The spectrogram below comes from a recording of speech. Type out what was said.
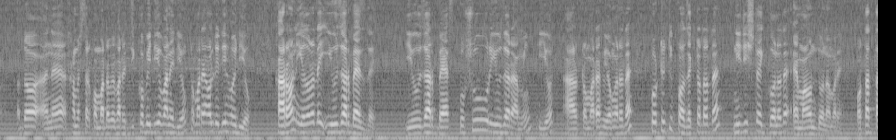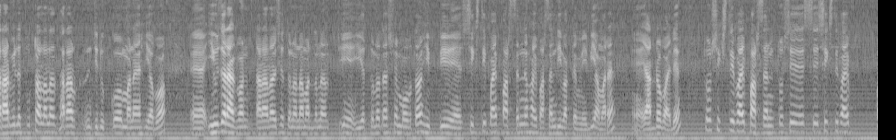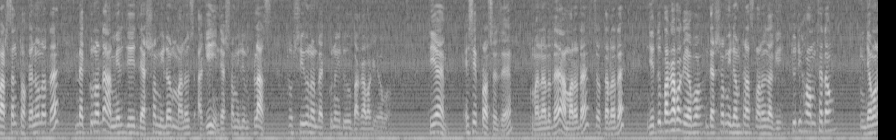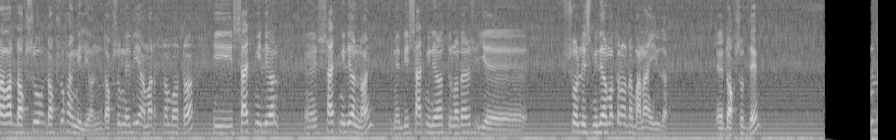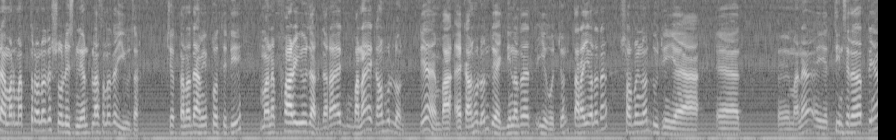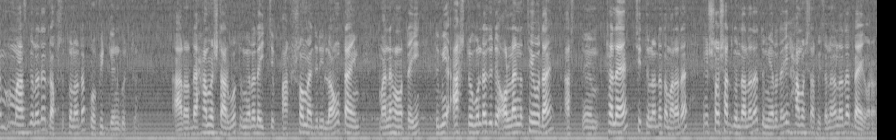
এনে হামেস্টার কম্পার্টর ব্যাপারে জিকো ভিডিও বানিয়ে দিও। তোমার অলরেডি হয়ে দিও কারণ ইহঁতৰ ইউজাৰ বেচ দেয় ইউজাৰ বেচ প্ৰচুৰ ইউজাৰ আমি, ইয়ত। আৰু তোমাৰ সিহঁতে প্ৰতিটো প্ৰজেক্টত নিৰ্দিষ্ট গ'লে এমাউণ্ট দিওঁ আমাৰ অৰ্থাৎ তাৰ বিলে টোটাল হ'লে তাৰ যিটো ক- মানে সি হ'ব ইউজাৰ আগন, তাৰ হৈছে তুলনা আমাৰ ইয়ত তুলনা সম্ভৱতঃ ছিক্সটি ফাইভ পাৰ্চেণ্ট হয় পাৰ্চেণ্ট দিবাকে মে বি আমাৰ ইয়াত বাইদে তো ছিক্সটি ফাইভ পাৰ্চেণ্ট তো ছিক্সটি ফাইভ পার্সেন্ট টোকেনতে ব্যাগগুলোতে আমি যে দেড়শো মিলিয়ন মানুষ আগেই দেড়শো মিলিয়ন প্লাস তো সেগুলো ব্যাগগুলো একটু বাগাবাগি হব। ঠিক আছে এসে প্রসেসে মানে আমার আলাদা যেহেতু বাগাবাগি হব দেড়শো মিলিয়ন প্লাস মানুষ আগে। যদি হমথে দাও যেমন আমার ডকশো ডকশো হয় মিলিয়ন ডকশো মেবি আমার সম্ভবত ই ষাট মিলিয়ন ষাট মিলিয়ন নয় মেবি ষাট মিলিয়নের তুলনায় ইয়ে চল্লিশ মিলিয়ন মতন ওটা বানায় ইউজার ডকশোর দে আমার মাত্র আলাদা চল্লিশ মিলিয়ন প্লাস আলাদা ইউজার তাহলে আমি প্রতিটি মানে ফার ইউজার যারা বানা অ্যাকাউন্ট হলন ঠিক আছে? বা অ্যাকাউন্ট হলন দু একদিন হলে ইয়ে করছেন তারাই হলে সর্বনিম্ন এ, মানে তিন চার হাজার টাকা মাসগুলোতে দশশো তোলাটা প্রফিট গেইন করছেন আর ওটা হামেশ টারবো তুমি ওটা ইচ্ছে পাঁচশো মাস যদি লং টাইম মানে হতেই তুমি আষ্ট ঘণ্টা যদি অনলাইনে থেকেও দেয় ঠেলে চিত্তুলাটা তোমার ওটা ছয় সাত ঘণ্টা আলাদা তুমি আলাদা এই হামেশার পিছনে আলাদা ব্যয় করো।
